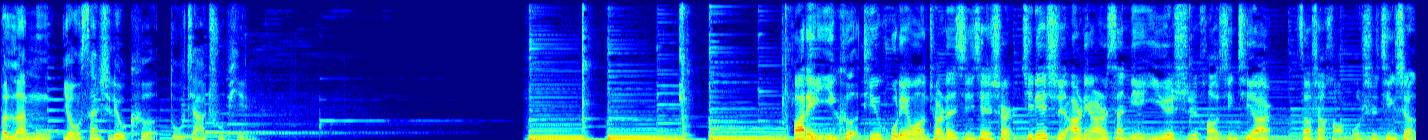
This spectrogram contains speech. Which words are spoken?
本栏目由三十六氪独家出品。八点一刻，听互联网圈的新鲜事儿。今天是二零二三年一月十号，星期二，早上好，我是金盛。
